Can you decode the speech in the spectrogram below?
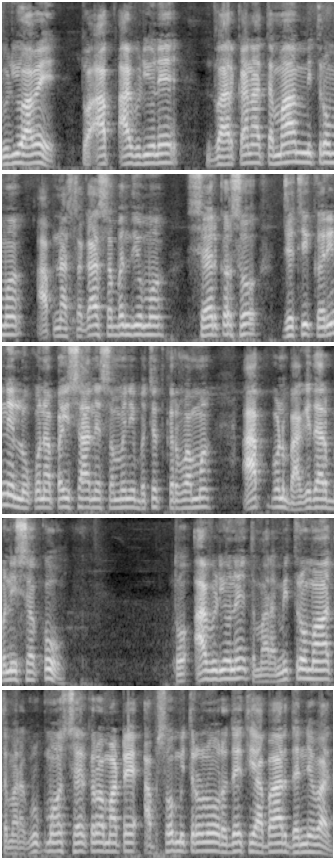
વીડિયો આવે, તો આપ આ વિડીયોને દ્વારકાના તમામ મિત્રોમાં, આપના સગા સંબંધીઓમાં શેર કરશો. જેથી કરીને લોકોના પૈસા અને સમયની બચત કરવામાં આપ પણ ભાગીદાર બની શકો. તો આ વિડીયોને તમારા મિત્રોમાં, તમારા ગ્રુપમાં શેર કરવા માટે આપ સૌ મિત્રોનો હૃદયથી આભાર, ધન્યવાદ.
